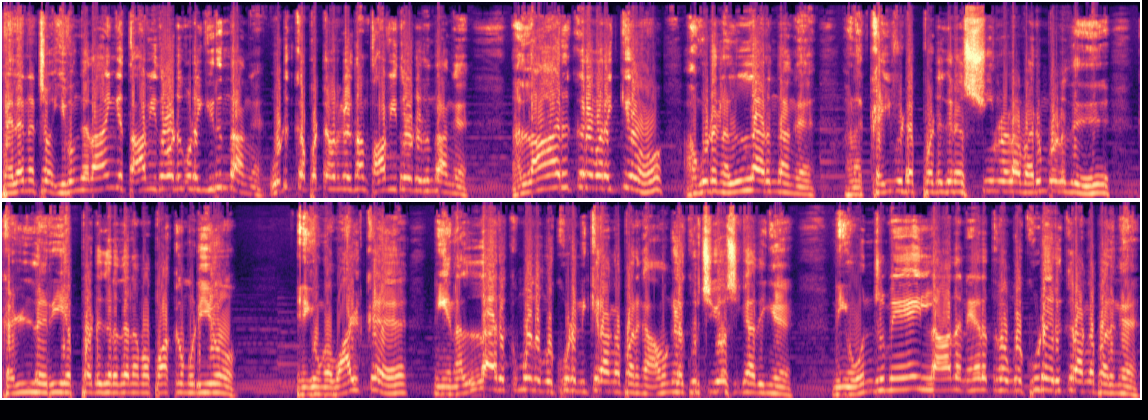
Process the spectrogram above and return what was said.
பலனற்ற இவங்க தான் இங்க தாவிதோடு கூட இருந்தாங்க. ஒடுக்கப்பட்டவர்கள் தான் தாவிதோடு இருந்தாங்க. நல்லா இருக்கிற வரைக்கும் அவங்க கூட நல்லா இருந்தாங்க. ஆனால் கைவிடப்படுகிற சூழ்நிலை வரும் பொழுது கல்லறியப்படுகிறத நம்ம பார்க்க முடியும். இன்னைக்கு உங்க வாழ்க்கை நீங்க நல்லா இருக்கும்போது உங்க கூட நிக்கிறாங்க பாருங்க. அவங்கள குறித்து யோசிக்காதீங்க. நீங்க ஒன்றுமே இல்லாத நேரத்துல உங்க கூட இருக்கிறாங்க பாருங்க.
